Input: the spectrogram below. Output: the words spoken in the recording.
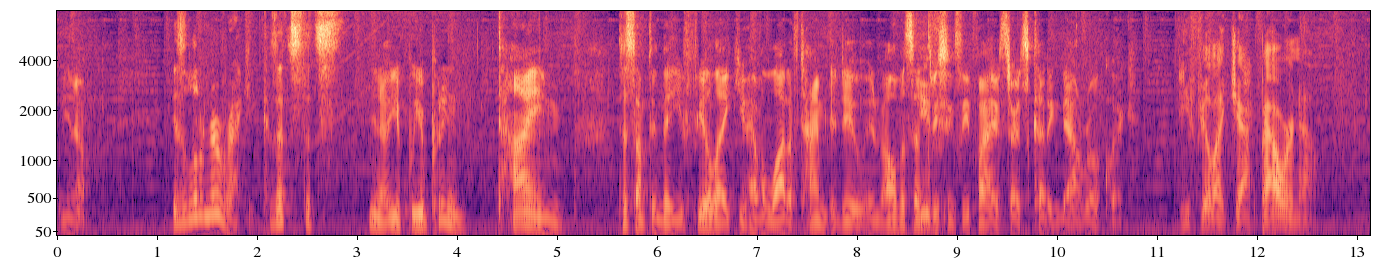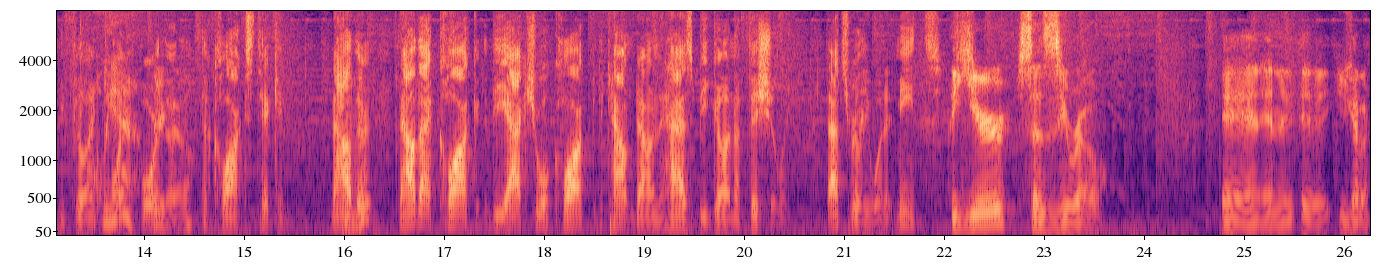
you know, is a little nerve wracking because that's that's you know you, you're putting time to something that you feel like you have a lot of time to do, and all of a sudden You- 365 starts cutting down real quick. You feel like Jack Bauer now. You feel like Oh, 24. There you the, the clock's ticking. Now they're now that clock, the actual clock, the countdown has begun officially. That's really what it means. The year says zero, and, and it, it, you gotta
